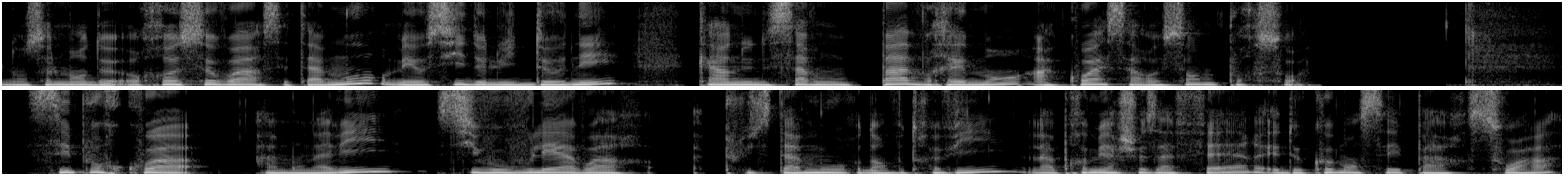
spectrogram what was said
non seulement de recevoir cet amour, mais aussi de lui donner, car nous ne savons pas vraiment à quoi ça ressemble pour soi. C'est pourquoi, à mon avis, si vous voulez avoir plus d'amour dans votre vie, la première chose à faire est de commencer par soi,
